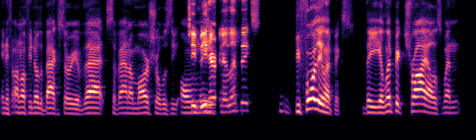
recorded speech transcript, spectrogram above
And if I don't know if you know the backstory of that, Savannah Marshall was the only She beat her in the Olympics. before the Olympics, the Olympic trials when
